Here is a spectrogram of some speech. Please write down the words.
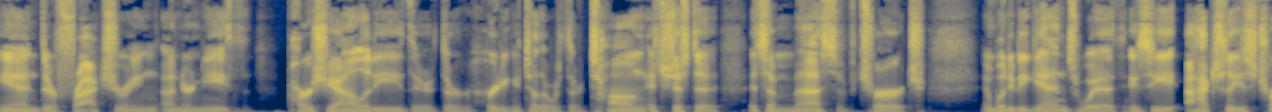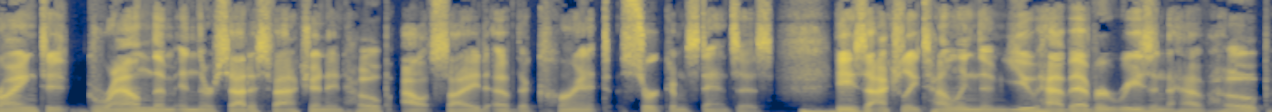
and they're fracturing underneath partiality. They're they're hurting each other with their tongue. It's just a it's a mess of church. And what he begins with is he actually is trying to ground them in their satisfaction and hope outside of the current circumstances. Mm-hmm. He's actually telling them you have every reason to have hope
